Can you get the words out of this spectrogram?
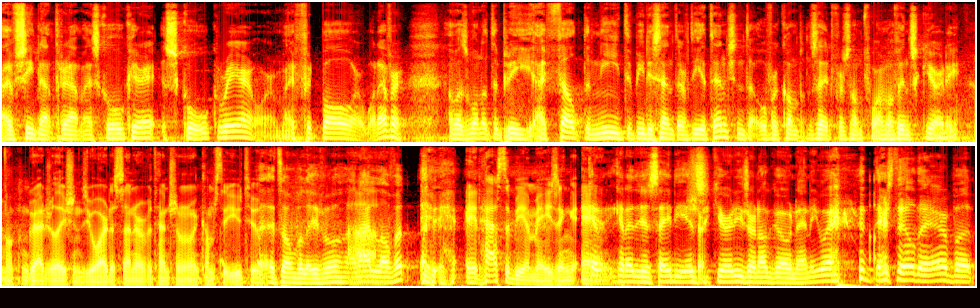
I've seen that throughout my school career, school career or my football or whatever. I was wanted to be. I felt the need to be the center of the attention to overcompensate for some form of insecurity. Well, congratulations! You are the center of attention when it comes to YouTube. It's unbelievable, and uh, I love it. it. it. has to be amazing. Can, can, I just say the insecurities sure. are not going anywhere? They're still there, but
